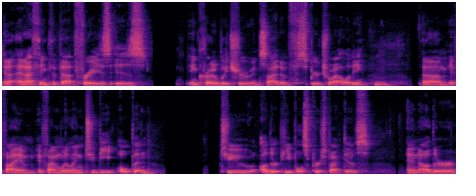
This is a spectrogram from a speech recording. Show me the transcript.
And, and I think that that phrase is incredibly true inside of spirituality. Um, if I am if I'm willing to be open to other people's perspectives and other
